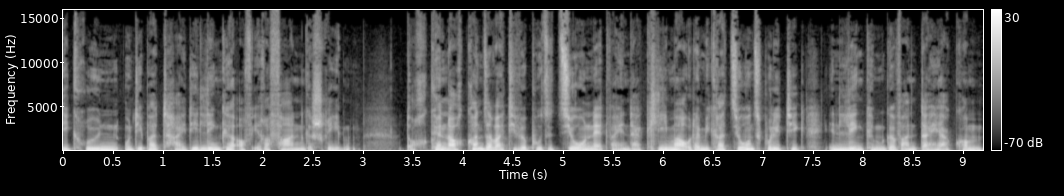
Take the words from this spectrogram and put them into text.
die Grünen und die Partei Die Linke auf ihre Fahnen geschrieben. Doch können auch konservative Positionen, etwa in der Klima- oder Migrationspolitik, in linkem Gewand daherkommen,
